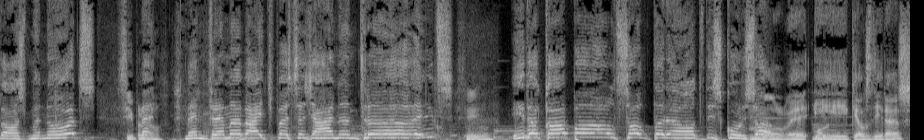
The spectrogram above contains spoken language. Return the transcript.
dos minuts Sí, però no. mentre me vaig passejant entre ells Sí. i de cop els saltaré els discursos. Molt bé. I què els diràs?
